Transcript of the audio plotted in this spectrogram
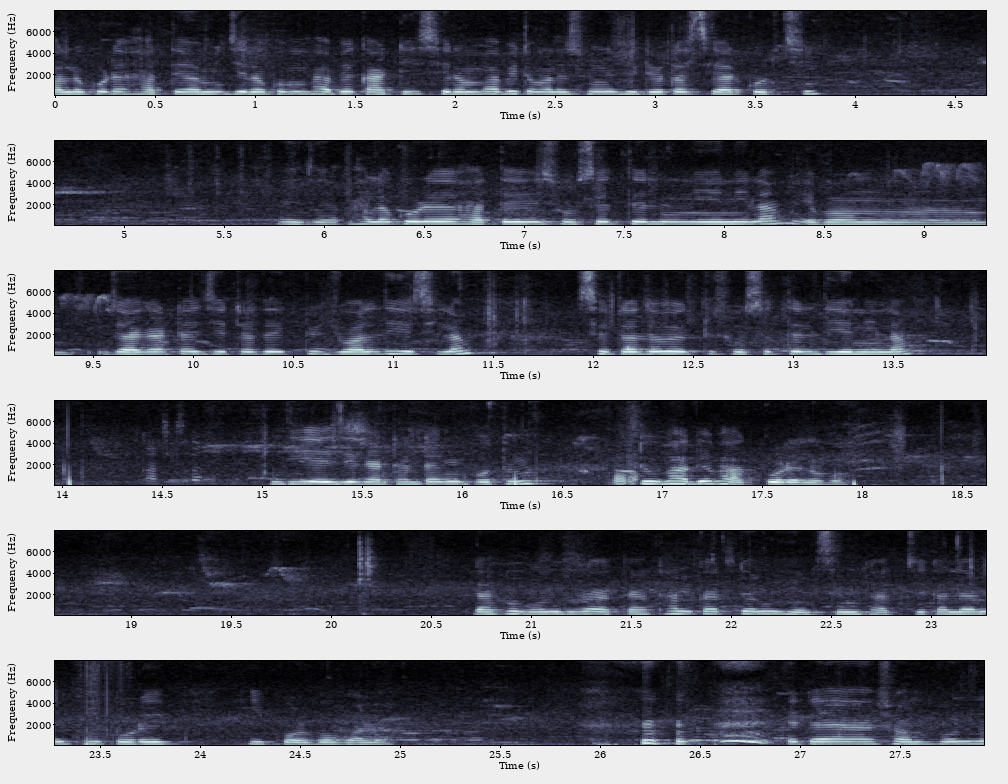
ভালো করে হাতে আমি যেরকমভাবে কাটি সেরকমভাবেই তোমাদের সঙ্গে ভিডিওটা শেয়ার করছি। এই যে ভালো করে হাতে সর্ষের তেল নিয়ে নিলাম এবং জায়গাটায় যেটাতে একটু জল দিয়েছিলাম, সেটাতেও একটু সর্ষের তেল দিয়ে নিলাম। দিয়ে এই যে কাঁঠালটা আমি প্রথম দু ভাগে ভাগ করে নেব। দেখো বন্ধুরা কাঁঠাল কাটতে আমি হিমশিম খাচ্ছি। তাহলে আমি কি করে, কি করব বলো? এটা সম্পূর্ণ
